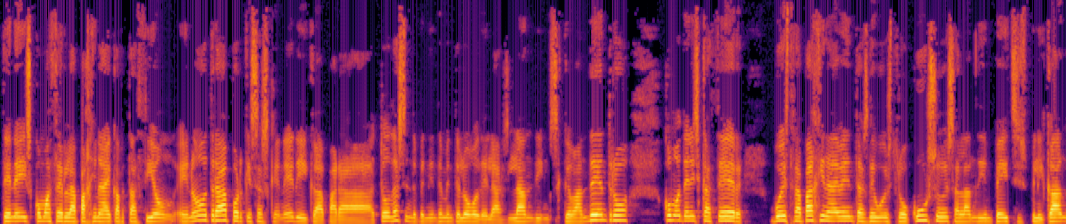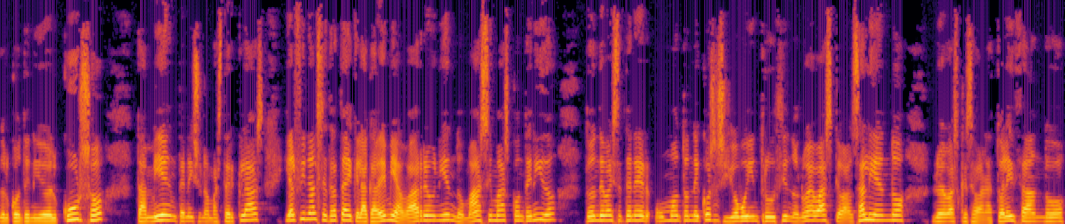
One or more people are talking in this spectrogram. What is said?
tenéis cómo hacer la página de captación en otra porque esa es genérica para todas independientemente luego de las landings que van dentro, cómo tenéis que hacer vuestra página de ventas de vuestro curso, esa landing page explicando el contenido del curso, también tenéis una masterclass y al final se trata de que la academia va reuniendo más y más contenido donde vais a tener un montón de cosas y yo voy introduciendo nuevas que van saliendo, nuevas que se van actualizando,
